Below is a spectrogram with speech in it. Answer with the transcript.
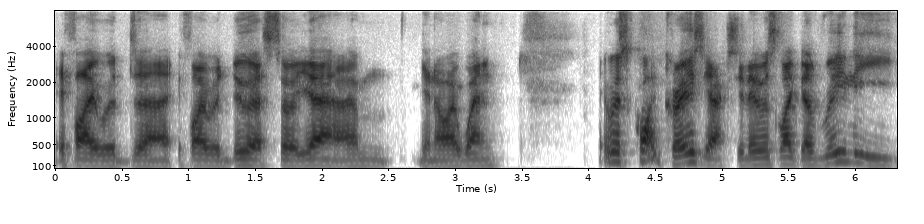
if I would uh, if I would do it. So yeah, um, you know, I went. It was quite crazy actually. There was like a really,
